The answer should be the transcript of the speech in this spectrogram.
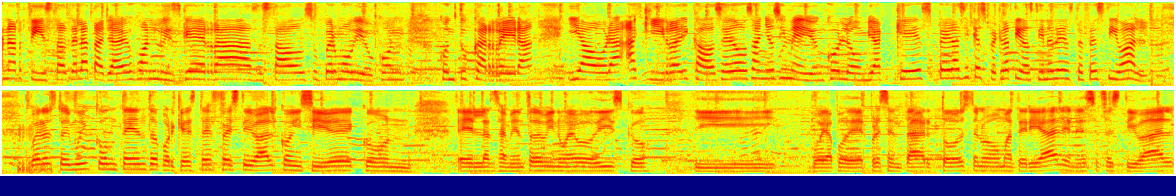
con artistas de la talla de Juan Luis Guerra, has estado súper movido con, con tu carrera y ahora aquí radicado hace dos años y medio en Colombia, ¿qué esperas y qué expectativas tienes de este festival? Bueno, estoy muy contento porque este festival coincide con el lanzamiento de mi nuevo disco y voy a poder presentar todo este nuevo material en ese festival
